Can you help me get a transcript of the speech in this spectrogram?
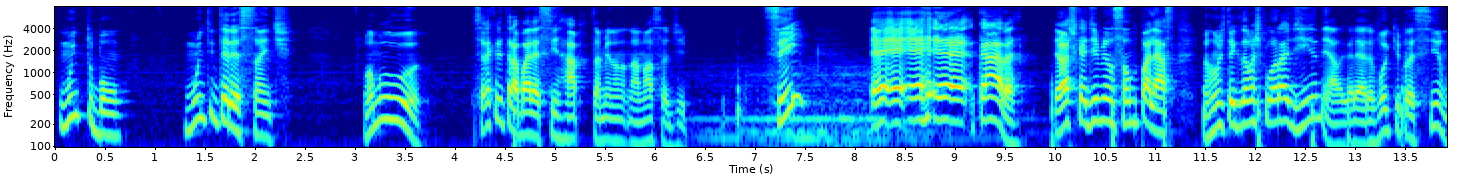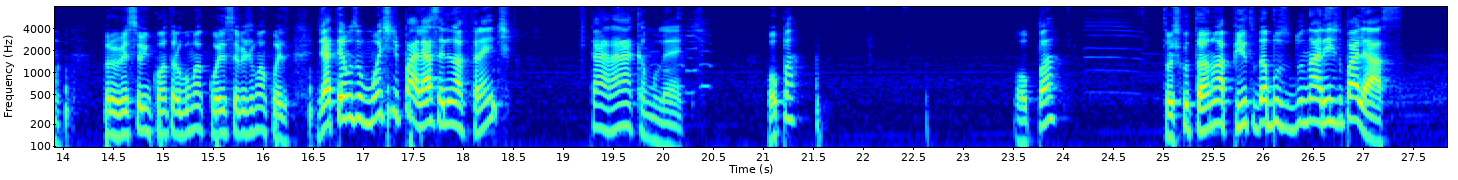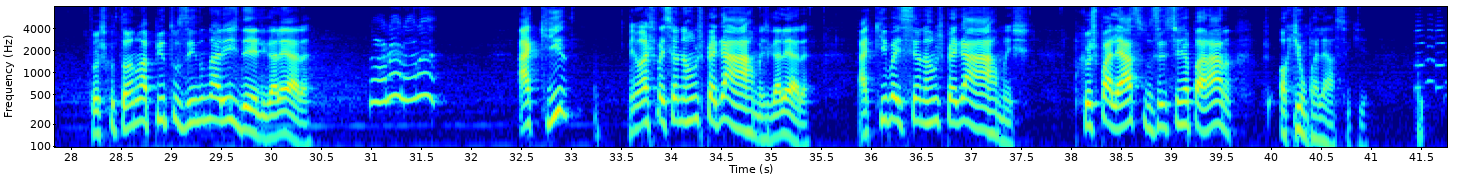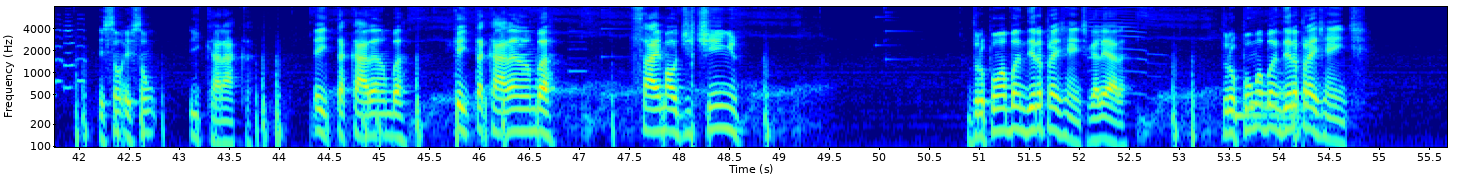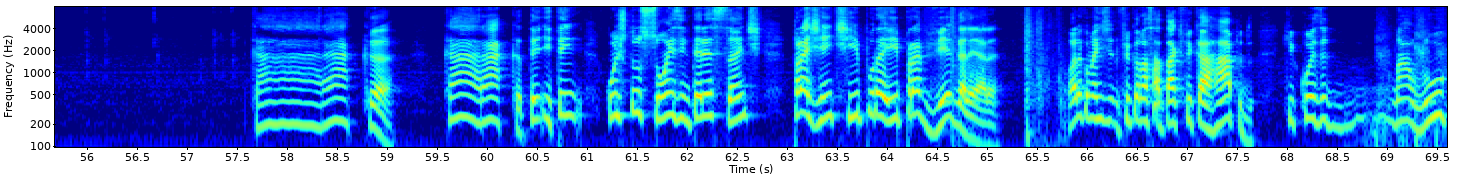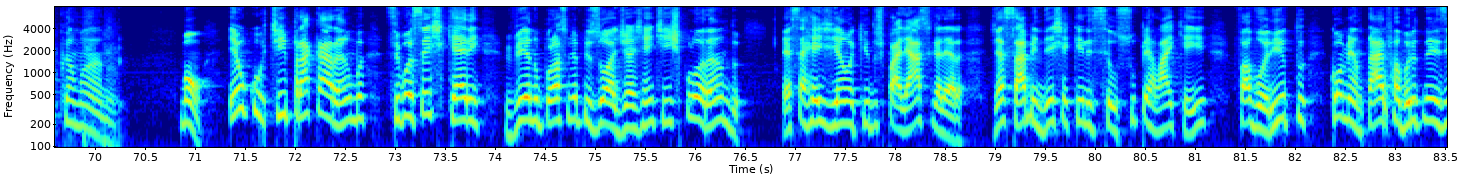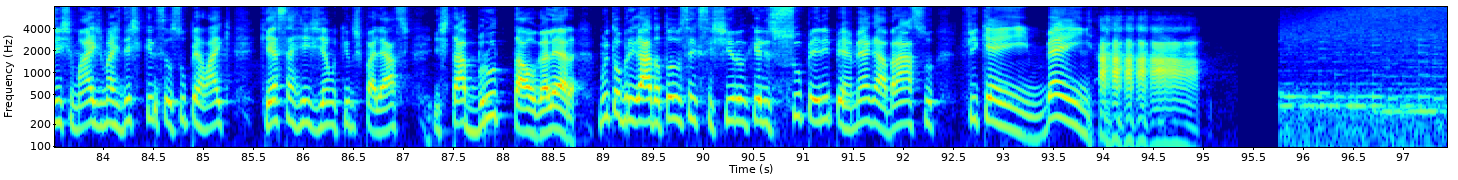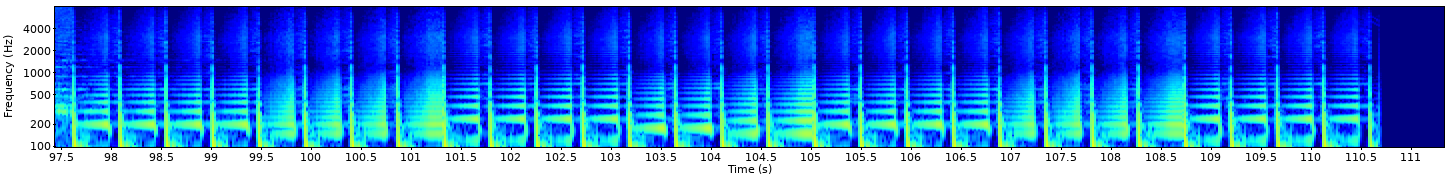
Muito bom. Muito interessante. Vamos... Será que ele trabalha assim rápido também na, na nossa de. Sim? É, é, é, é, Cara, eu acho que é a dimensão do palhaço. Nós vamos ter que dar uma exploradinha nela, galera. Eu vou aqui pra cima pra eu ver se eu encontro alguma coisa, se eu vejo alguma coisa. Já temos um monte de palhaço ali na frente. Caraca, moleque. Opa! Opa! Tô escutando o um apito da, do nariz do palhaço. Tô escutando um apitozinho do nariz dele, galera. Aqui, eu acho que vai ser onde nós vamos pegar armas, galera. Aqui vai ser onde nós vamos pegar armas. Porque os palhaços, não sei se vocês repararam. Aqui um palhaço aqui. Eles são. Eles são. Ih, caraca. Eita caramba. Eita caramba. Sai, malditinho. Dropou uma bandeira pra gente, galera. Dropou uma bandeira pra gente. Caraca! Caraca! Tem, e tem construções interessantes pra gente ir por aí pra ver, galera. Olha como a gente fica o nosso ataque fica rápido. Que coisa maluca, mano. Bom, eu curti pra caramba. Se vocês querem ver no próximo episódio a gente explorando essa região aqui dos palhaços, galera, já sabem, deixa aquele seu super like aí, favorito, comentário, favorito não existe mais, mas deixa aquele seu super like, que essa região aqui dos palhaços está brutal, galera. Muito obrigado a todos vocês que assistiram, aquele super, hiper, mega abraço, fiquem bem!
